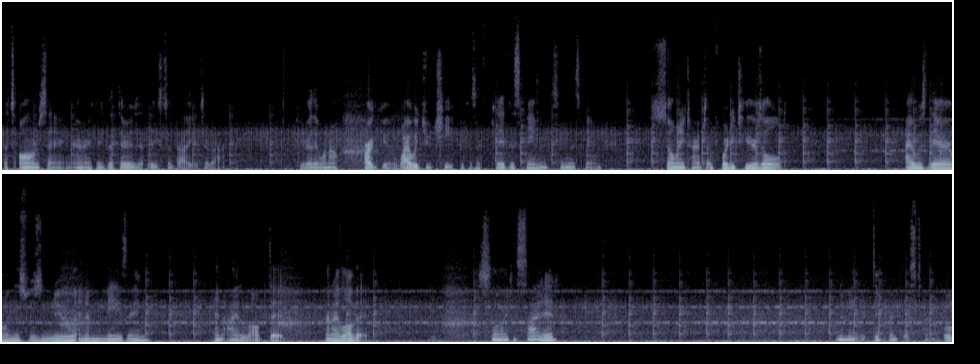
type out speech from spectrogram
That's all I'm saying, and I think that there is at least a value to that if you really want to argue. Why would you cheat? Because I've played this game and seen this game so many times. I'm 42 years old. I was there when this was new and amazing, and I loved it. And I love it. So I decided I'm gonna make it different this time. Oh,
